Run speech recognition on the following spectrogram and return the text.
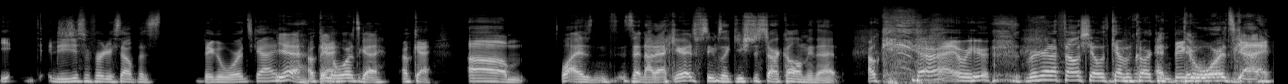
Did you just refer to yourself as big awards guy? Yeah. Okay. Big awards guy. Okay. Um. Why is, is that not accurate? It seems like you should start calling me that. Okay. All right. We're here. We're on NFL show with Kevin Clark and, And Big, Awards Awards guy.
